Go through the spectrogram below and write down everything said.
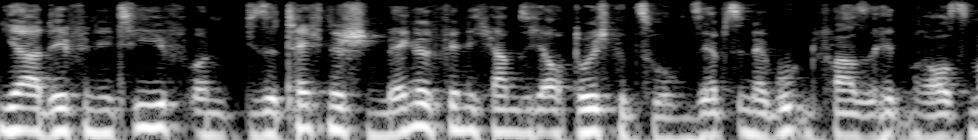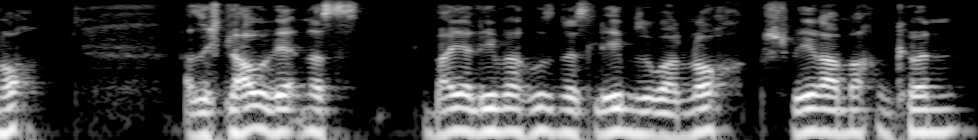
Ja, definitiv. Und diese technischen Mängel, finde ich, haben sich auch durchgezogen. Selbst in der guten Phase hinten raus noch. Also ich glaube, wir hätten das Bayer Leverkusen das Leben sogar noch schwerer machen können,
